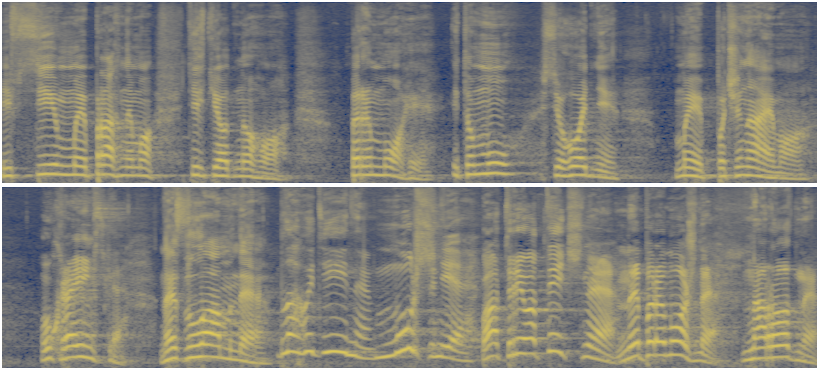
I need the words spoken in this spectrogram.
і всі ми прагнемо тільки одного перемоги. І тому сьогодні ми починаємо Українське. незламне. Благодійне. Мужнє. Патріотичне! Непереможне. Народне.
